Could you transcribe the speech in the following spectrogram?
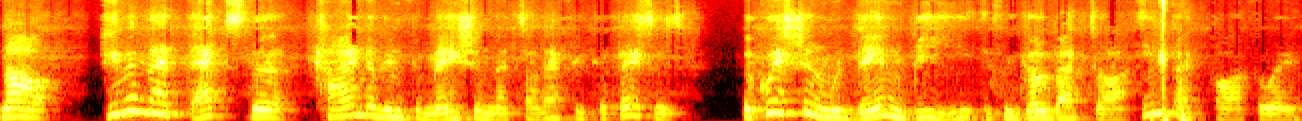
Now, given that that's the kind of information that South Africa faces, The question would then be, if we go back to our impact pathway,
